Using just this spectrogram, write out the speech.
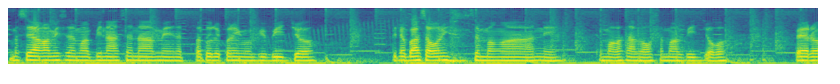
Masaya kami sa mga binasa namin at patuloy pa rin mag-video. Pinabasa ko rin sa mga ano eh, sa ko sa mga video ko. Pero,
